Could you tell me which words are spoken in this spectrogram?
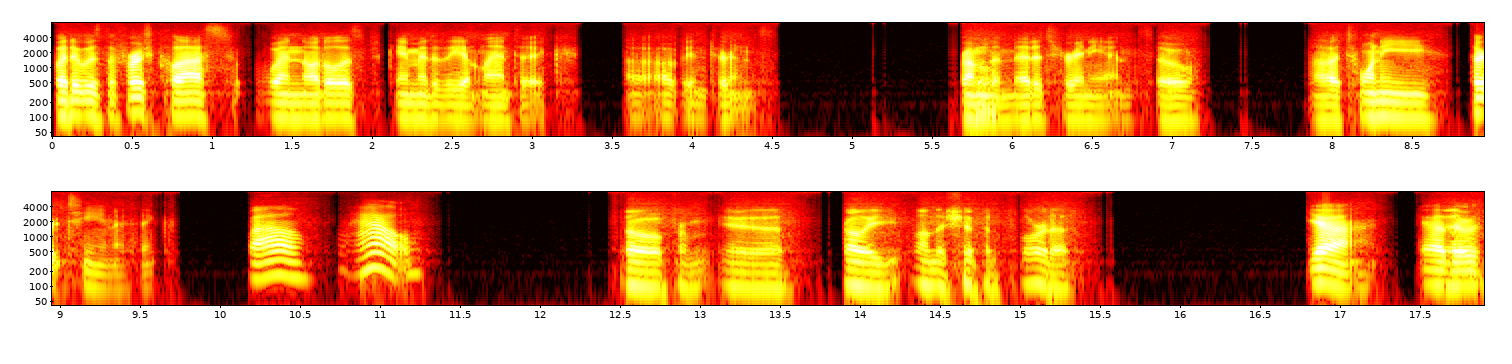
but it was the first class when Nautilus came into the Atlantic uh, of interns from Cool. the Mediterranean. So uh, 2013, I think. Wow. Wow. So from, uh, probably on the ship in Florida. Yeah, yeah, there Yeah. was,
